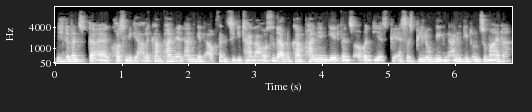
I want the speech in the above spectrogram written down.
Nicht nur, wenn es äh, crossmediale Kampagnen angeht, auch wenn es digitale Außenwerbekampagnen geht, wenn es eure DSP-SSP-Logiken angeht und so weiter.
